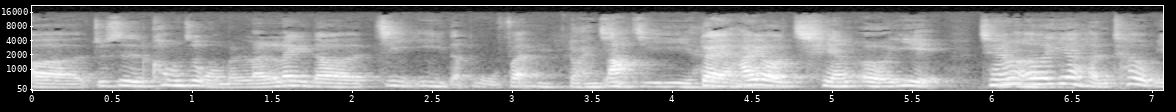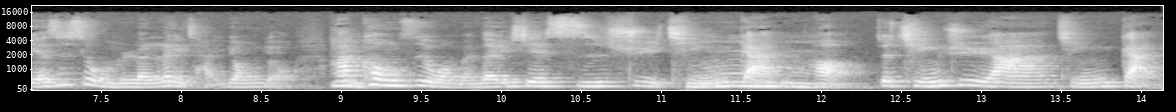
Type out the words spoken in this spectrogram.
呃就是控制我们人类的记忆的部分。嗯短期记忆，对，还有前额叶，前额叶很特别，这是我们人类才拥有，它控制我们的一些思绪、情感，哈、就情绪啊、情感，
